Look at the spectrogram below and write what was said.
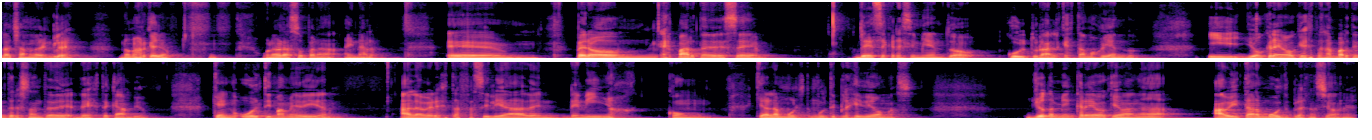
La chama de inglés, no mejor que yo. un abrazo para Ainara. Eh, pero mm, es parte de ese, de ese crecimiento cultural que estamos viendo. Y yo creo que esta es la parte interesante de, este cambio, que en última medida, al haber esta facilidad de, niños con, que hablan múltiples idiomas, yo también creo que van a habitar múltiples naciones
